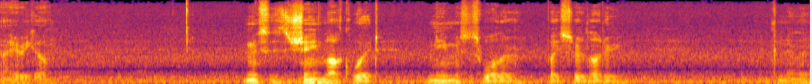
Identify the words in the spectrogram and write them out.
Now here we go. Mrs. Jane Lockwood, nee Mrs. Waller, by Sir Lottery. Canella.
